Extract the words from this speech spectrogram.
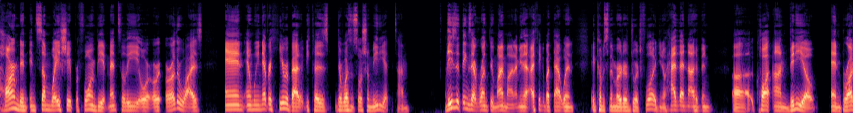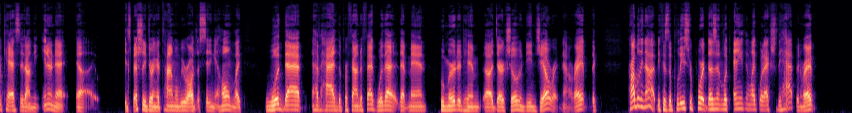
harmed in, in some way, shape, or form, be it mentally or, or or otherwise, and and we never hear about it because there wasn't social media at the time. These are things that run through my mind. I mean, I think about that when it comes to the murder of George Floyd. You know, had that not have been uh, caught on video and broadcasted on the internet, uh, especially during a time when we were all just sitting at home, like would that have had the profound effect? Would that that man who murdered him, uh, Derek Chauvin, be in jail right now? Right? Like, probably not, because the police report doesn't look anything like what actually happened. Right?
